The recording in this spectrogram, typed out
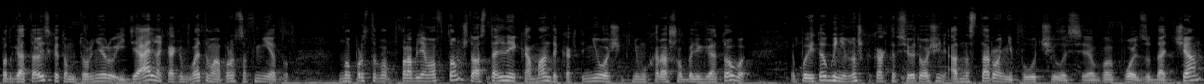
подготовились к этому турниру идеально, как бы в этом вопросов нету но просто проблема в том, что остальные команды как-то не очень к нему хорошо были готовы, и по итогу немножко как-то все это очень односторонне получилось э, в пользу датчан.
